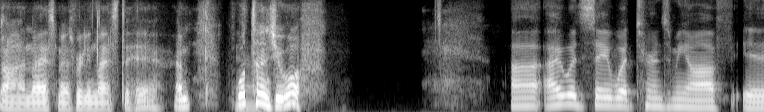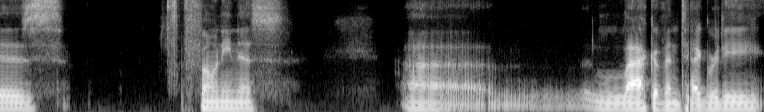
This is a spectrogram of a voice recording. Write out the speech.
oh, nice, man. It's really nice to hear. Um, what yeah. turns you off? Uh, I would say what turns me off is phoniness uh, lack of integrity,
